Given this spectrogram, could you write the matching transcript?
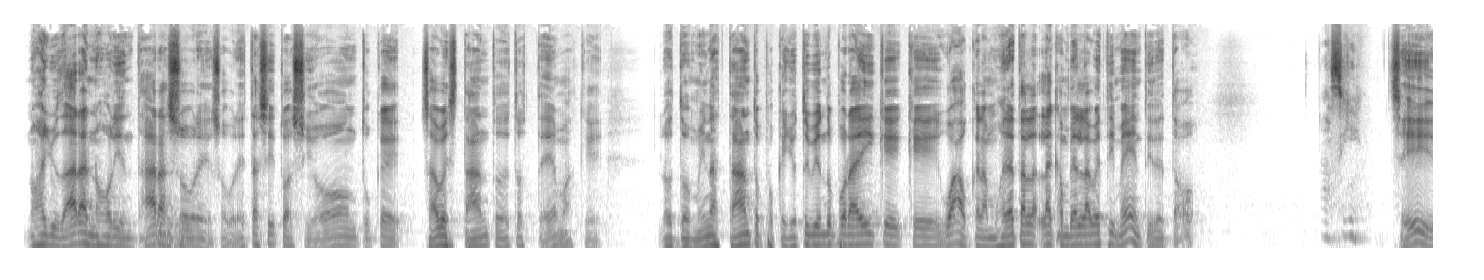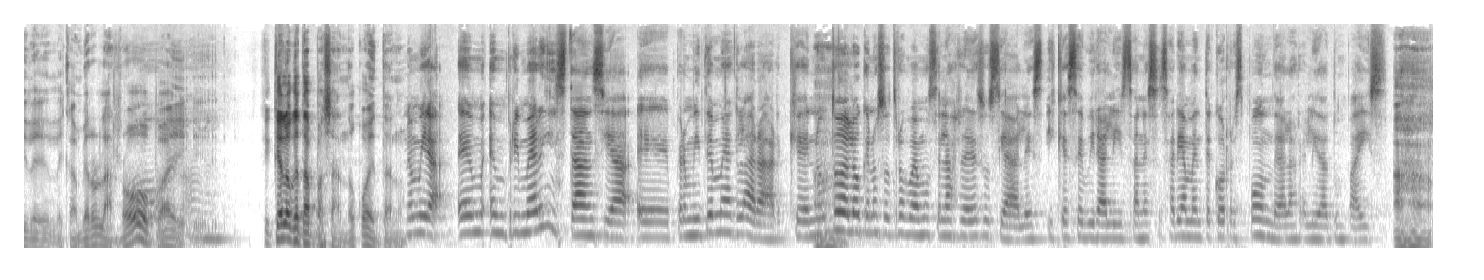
nos ayudaras, nos orientaras sobre, sobre esta situación. Tú que sabes tanto de estos temas, que los dominas tanto, porque yo estoy viendo por ahí que, que wow, que la mujer hasta la, la cambiaron la vestimenta y de todo. Así. Sí, le, le cambiaron la ropa y, y ¿Qué, es lo que está pasando? Cuéntanos. No, mira, en, en primera instancia, eh, permíteme aclarar que no todo lo que nosotros vemos en las redes sociales y que se viraliza necesariamente corresponde a la realidad de un país. Ajá.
